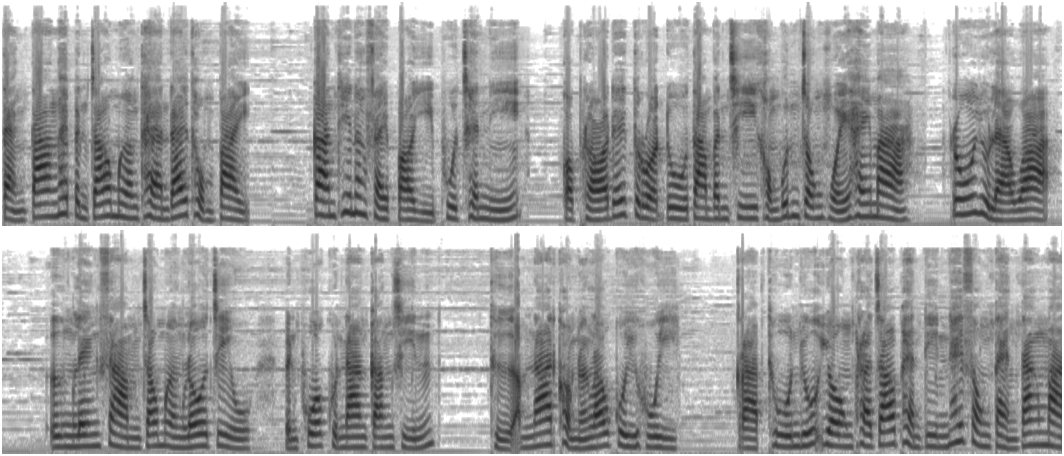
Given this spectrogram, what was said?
แต่งตั้งให้เป็นเจ้าเมืองแทนได้ถมไป การที่นางไซปอหยีพูดเช่นนี้ ก็เพราะได้ตรวจดูตามบัญชีของบุญจงหวยให้มา รู้อยู่แล้วว่า อึงเลงซามเจ้าเมืองโลจิว เป็นพวกขุนนางกังฉิน ถืออำนาจของนางเล่ากุยหุย กราบทูลยุยงพระเจ้าแผ่นดินให้ทรงแต่งตั้งมา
